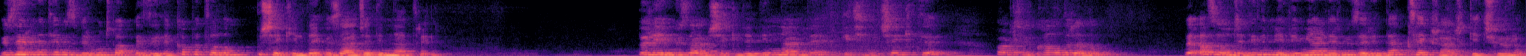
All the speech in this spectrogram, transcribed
Üzerine temiz bir mutfak beziyle kapatalım. Bu şekilde güzelce dinlendirelim. Böreğim güzel bir şekilde dinlendi. içini çekti. Örtüyü kaldıralım. Ve az önce dilimlediğim yerlerin üzerinden tekrar geçiyorum.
